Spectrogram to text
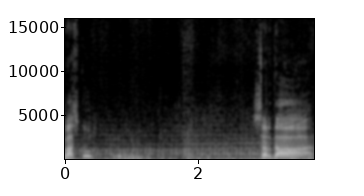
બાસ્કુ. સરદાર.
